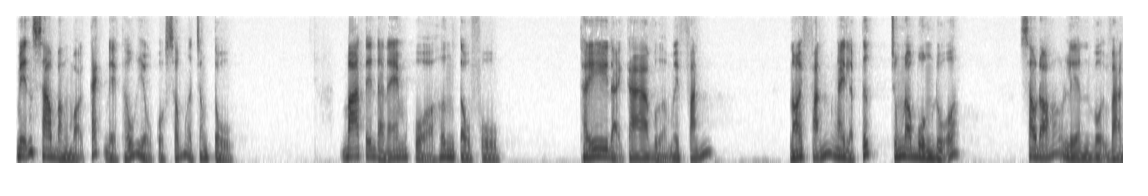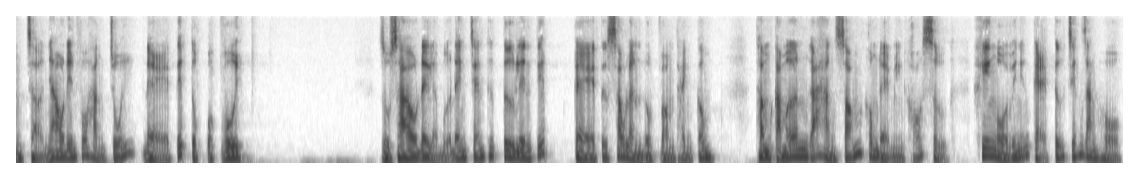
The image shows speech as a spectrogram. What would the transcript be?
miễn sao bằng mọi cách để thấu hiểu cuộc sống ở trong tù. Ba tên đàn em của Hưng Tàu Phù thấy đại ca vừa mới phắn. Nói phắn ngay lập tức, chúng nó buông đũa. Sau đó liền vội vàng chở nhau đến phố hàng chuối để tiếp tục cuộc vui. Dù sao đây là bữa đánh chén thứ tư liên tiếp, kể từ sau lần đột vòng thành công. Thầm cảm ơn gã hàng xóm không để mình khó xử khi ngồi với những kẻ tứ chiến giang hồ.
